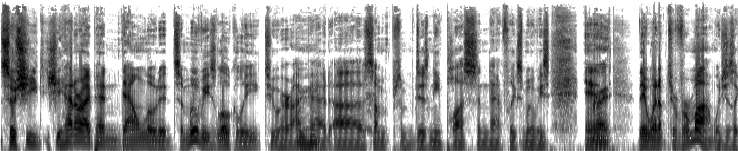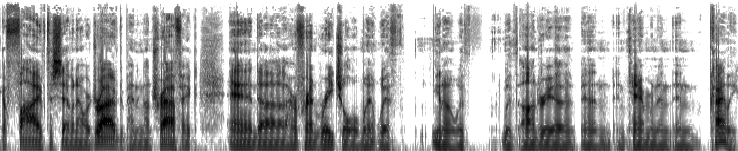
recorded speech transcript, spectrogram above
so she she had her iPad and downloaded some movies locally to her Mm-hmm. iPad, uh, some some Disney Plus and Netflix movies, and Right. they went up to Vermont, which is like a five to seven hour drive depending on traffic. And uh, her friend Rachel went with you know with with Andrea and, and Cameron and, and Kylie,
